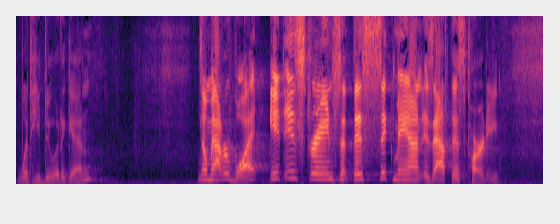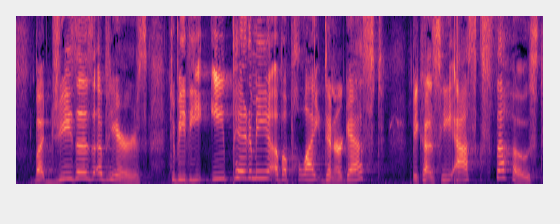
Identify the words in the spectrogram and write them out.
Would he do it again? No matter what, it is strange that this sick man is at this party. But Jesus appears to be the epitome of a polite dinner guest because he asks the host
